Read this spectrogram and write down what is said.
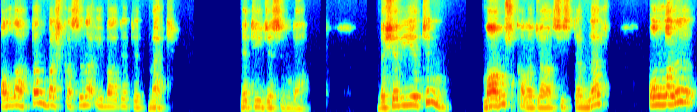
Allah'tan başkasına ibadet etmek neticesinde beşeriyetin maruz kalacağı sistemler onları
